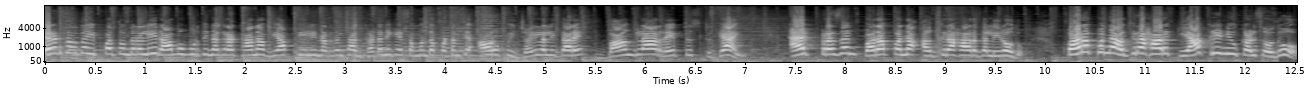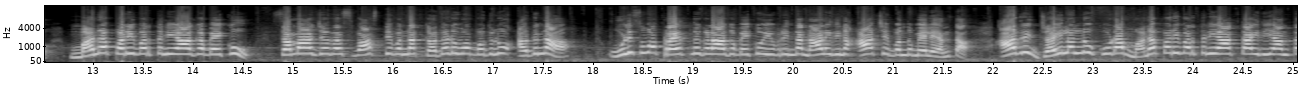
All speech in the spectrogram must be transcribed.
ಎರಡ್ ಸಾವಿರದ ಇಪ್ಪತ್ತೊಂದರಲ್ಲಿ ರಾಮಮೂರ್ತಿ ನಗರ ಠಾಣಾ ವ್ಯಾಪ್ತಿಯಲ್ಲಿ ನಡೆದಂತಹ ಘಟನೆಗೆ ಸಂಬಂಧಪಟ್ಟಂತೆ ಆರೋಪಿ ಜೈಲಲ್ಲಿದ್ದಾರೆ. Bangla rapist gang. At present Parappana ಅಗ್ರಹಾರದಲ್ಲಿರೋದು. ಪರಪ್ಪನ ಅಗ್ರಹಾರಕ್ಕೆ ಯಾಕ್ರಿ ನೀವು ಕಳಿಸೋದು? ಮನ ಪರಿವರ್ತನೆಯಾಗಬೇಕು ಸಮಾಜದ ಸ್ವಾಸ್ಥ್ಯವನ್ನ ಕದಡುವ ಬದಲು ಅದನ್ನ ಉಳಿಸುವ ಪ್ರಯತ್ನಗಳಾಗಬೇಕು, ಇವರಿಂದ ನಾಳೆ ದಿನ ಆಚೆ ಬಂದ ಮೇಲೆ ಅಂತ. ಆದ್ರೆ ಜೈಲಲ್ಲೂ ಕೂಡ ಮನ ಪರಿವರ್ತನೆ ಆಗ್ತಾ ಇದೆಯಾ ಅಂತ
